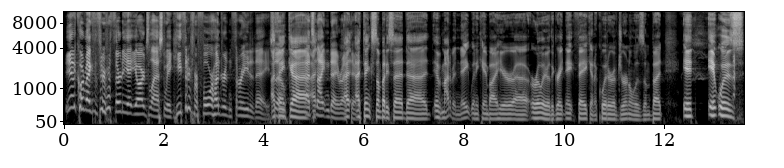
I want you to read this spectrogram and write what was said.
you had a quarterback that threw for 38 yards last week. He threw for 403 today. I think, uh, that's I- night and day right I, there. I think somebody said uh, it might have been Nate when he came by here uh, earlier, the great Nate Fake and a quitter of journalism. But it it was,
